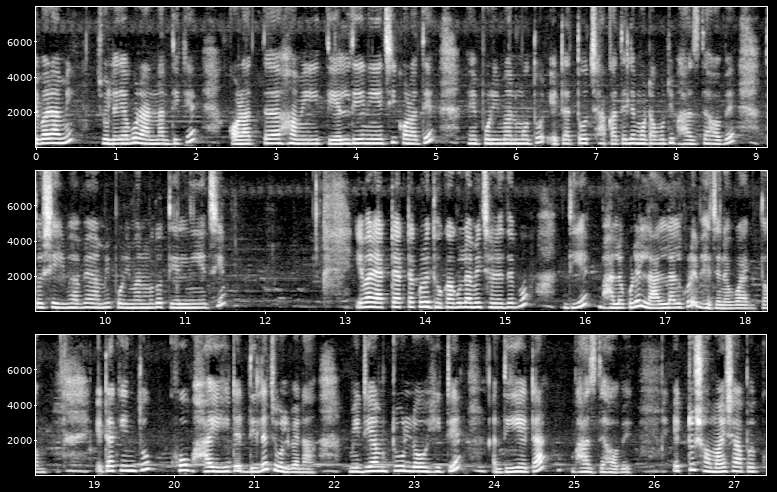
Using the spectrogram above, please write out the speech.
এবার আমি চলে যাব রান্নার দিকে। কড়াতে আমি তেল দিয়ে নিয়েছি কড়াতে পরিমাণ মতো। এটা তো ছাকা তেলে মোটামুটি ভাজতে হবে, তো সেইভাবে আমি পরিমাণ মতো তেল নিয়েছি। এবার একটা একটা করে ধোকাগুলো আমি ছেড়ে দেব, দিয়ে ভালো করে লাল লাল করে ভেজে নেব একদম। এটা কিন্তু খুব হাই হিটে দিলে চলবে না মিডিয়াম টু লো হিটে দিয়ে এটা ভাজতে হবে। একটু সময় সাপেক্ষ,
